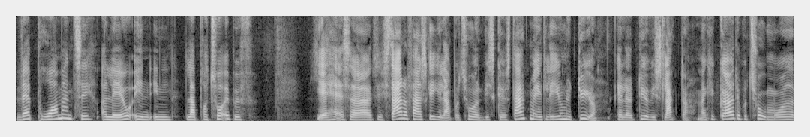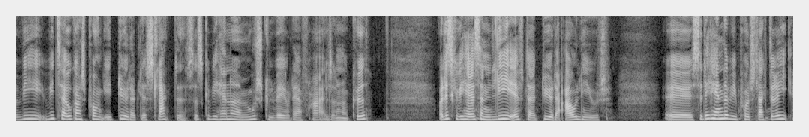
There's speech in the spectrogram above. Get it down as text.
Hvad bruger man til at lave en, en laboratoriebøf? Ja, altså, vi starter faktisk ikke i laboratoriet. Vi skal jo starte med et levende dyr, eller et dyr, vi slagter. Man kan gøre det på to måder. Vi, vi tager udgangspunkt i et dyr, der bliver slagtet. Så skal vi have noget muskelvæv derfra, altså noget kød. Og det skal vi have sådan lige efter et dyr, der er aflivet. Øh, så det henter vi på et slagteri,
